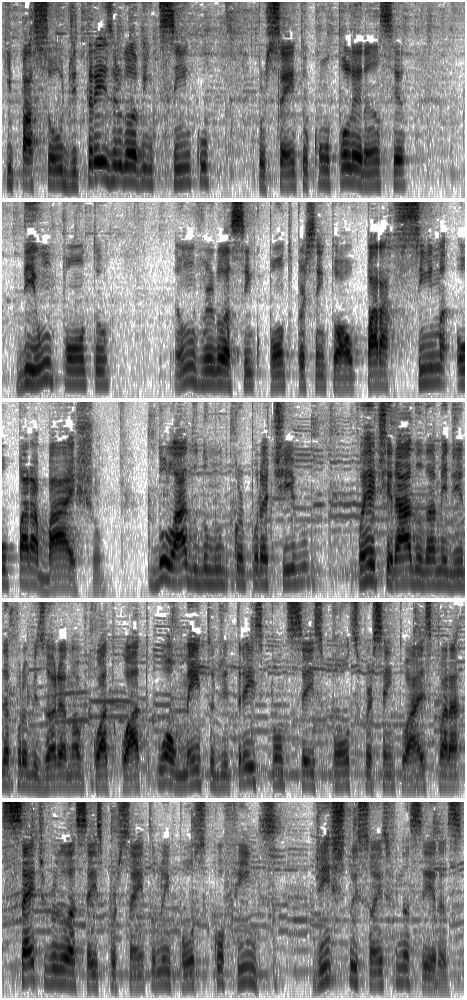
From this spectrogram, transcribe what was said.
que passou de 3,25% com tolerância de 1,5 ponto percentual para cima ou para baixo. Do lado do mundo corporativo, foi retirado da medida provisória 944 o aumento de 3,6 pontos percentuais para 7,6% no imposto COFINS de instituições financeiras.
